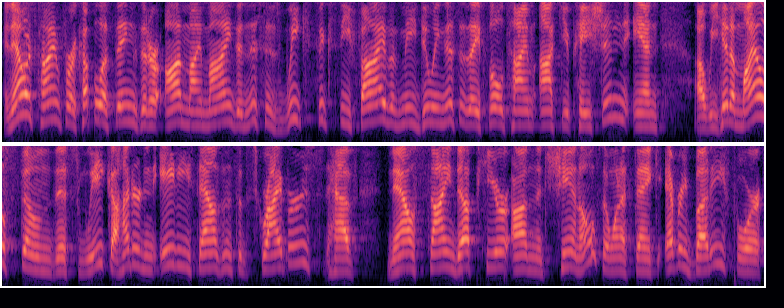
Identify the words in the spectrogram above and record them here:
And now it's time for a couple of things that are on my mind, and this is week 65 of me doing this as a full time occupation. And uh, we hit a milestone this week 180,000 subscribers have now signed up here on the channel. So I want to thank everybody for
